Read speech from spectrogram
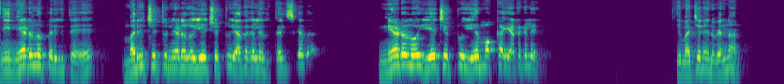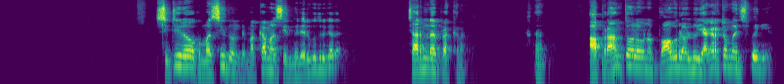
నీ నీడలో పెరిగితే మర్రి చెట్టు నీడలో ఏ చెట్టు ఎదగలేదు తెలుసు కదా? నీడలో ఏ చెట్టు ఏ మొక్క ఎదగలేదు. ఈ మధ్య నేను విన్నాను. సిటీలో ఒక మసీదు ఉంది మక్కా మసీదు. మీరు ఎరుగుదురు కదా? చార్మినార్ ప్రక్కన. ఆ ప్రాంతంలో ఉన్న పావురాళ్ళు ఎగరటం మర్చిపోయినాయి అంట.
